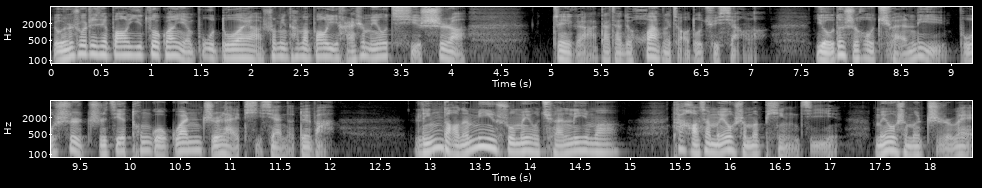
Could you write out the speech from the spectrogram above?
有人说这些包衣做官也不多呀，说明他们包衣还是没有起势啊。这个啊，大家就换个角度去想了，有的时候权力不是直接通过官职来体现的，对吧？领导的秘书没有权利吗？他好像没有什么品级。没有什么职位，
